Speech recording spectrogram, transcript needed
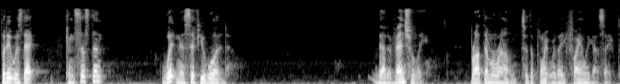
But it was that consistent witness, if you would, that eventually brought them around to the point where they finally got saved.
